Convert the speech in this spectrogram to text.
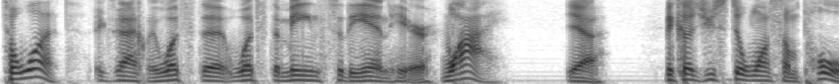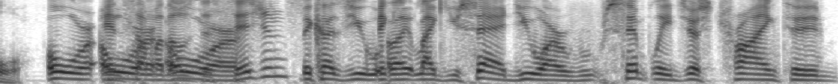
To what? Exactly. What's the what's the means to the end here? Why? Yeah. Because you still want some pull. Or in or, some of those decisions? because you like, like you said you are simply just trying to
